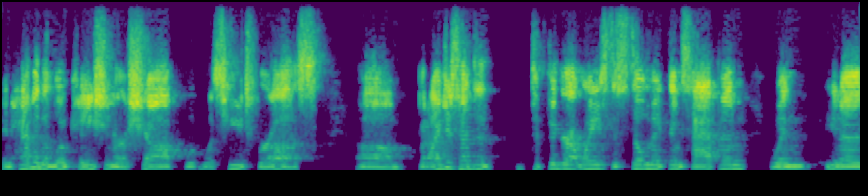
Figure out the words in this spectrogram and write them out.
and having a location or a shop was huge for us. Um, but I just had to, to figure out ways to still make things happen when, you know,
